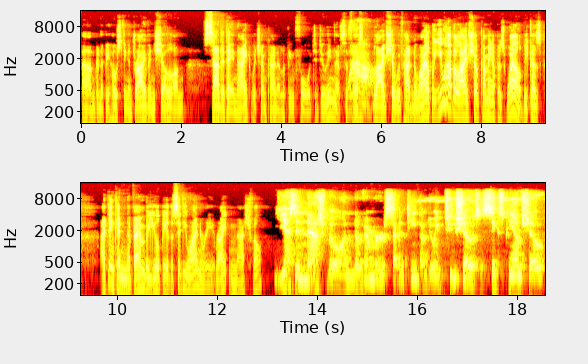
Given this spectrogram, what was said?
Uh, I'm going to be hosting a drive-in show on Saturday night, which I'm kind of looking forward to doing. That's the wow. first live show we've had in a while. But you have a live show coming up as well because I think in November you'll be at the City Winery, right, in Nashville? Yes, in Nashville on November 17th, I'm doing two shows a 6 p.m. show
